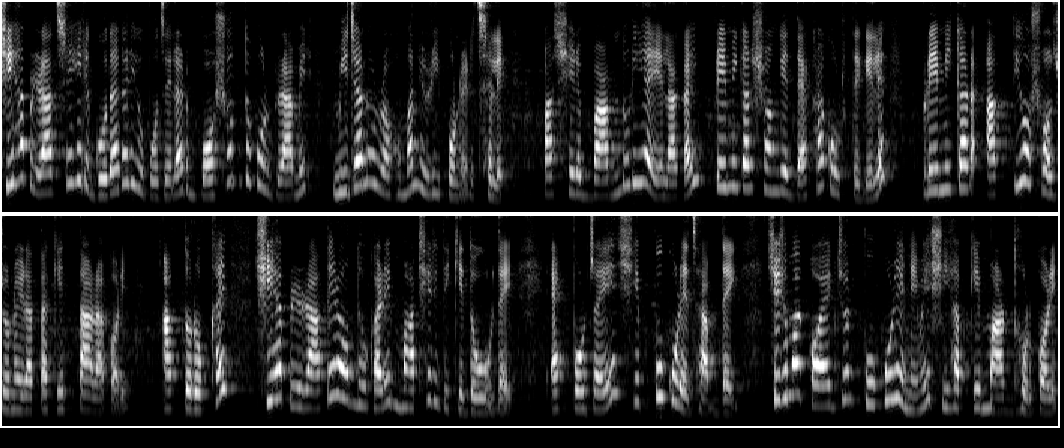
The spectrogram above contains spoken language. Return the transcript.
শিহাব রাজশাহীর গোদাগাড়ি উপজেলার বসন্তপুর গ্রামের মিজানুর রহমান রিপনের ছেলে। পাশের বান্দুরিয়া এলাকায় প্রেমিকার সঙ্গে দেখা করতে গেলে প্রেমিকার আত্মীয় স্বজনেরা তাকে তাড়া করে। আত্মরক্ষায় শিহাব রাতের অন্ধকারে মাঠের দিকে দৌড় দেয়। এক পর্যায়ে সে পুকুরে ঝাঁপ দেয়। সে সময় কয়েকজন পুকুরে নেমে শিহাবকে মারধর করে।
